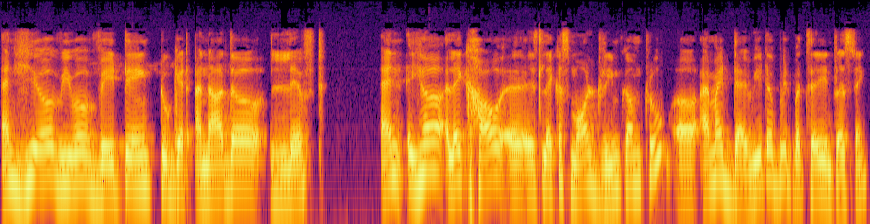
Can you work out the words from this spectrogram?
And here we were waiting to get another lift. And here, like how uh, it's like a small dream come true. Uh, I might deviate a bit, but very interesting.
